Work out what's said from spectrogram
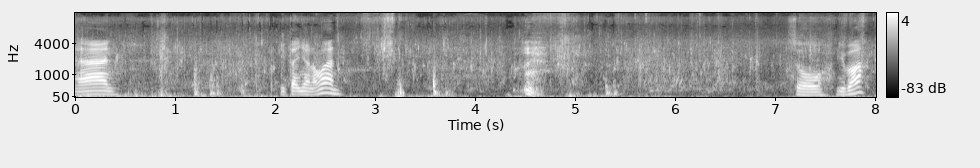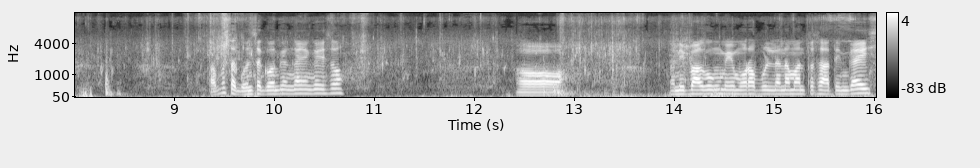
Yan. Kita nyo naman. So di ba? Tapos sagon-sagon kang ganyan guys oh. Oh. Panibagong memorable na naman to sa atin guys.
